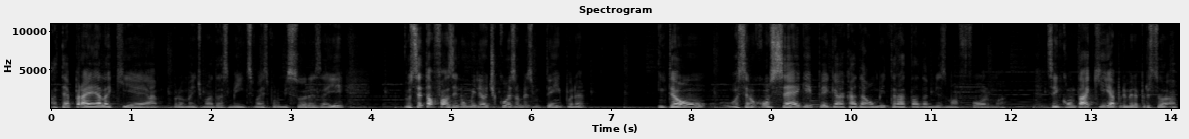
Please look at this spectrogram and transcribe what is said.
Até para ela, que é a, provavelmente uma das mentes mais promissoras aí, você tá fazendo um milhão de coisas ao mesmo tempo, né? Então, você não consegue pegar cada uma e tratar da mesma forma. Sem contar que a primeira, a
